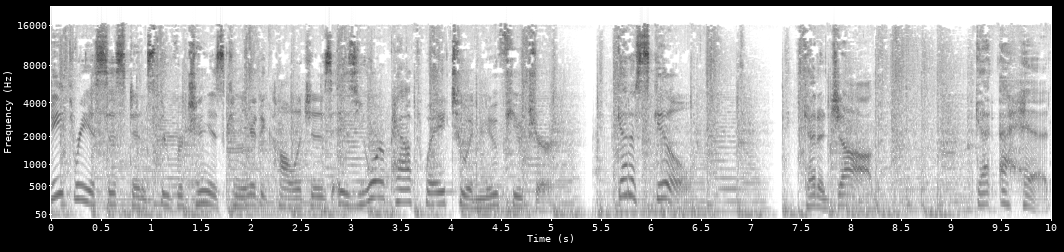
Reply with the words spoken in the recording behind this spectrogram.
G3 Assistance through Virginia's community colleges is your pathway to a new future. Get a skill, get a job, get ahead.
